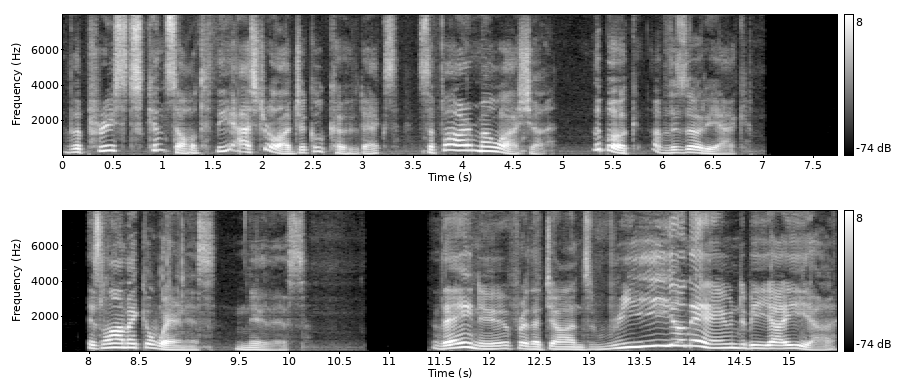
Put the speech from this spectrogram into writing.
the priests consult the Astrological Codex Safar Mawasha, the Book of the Zodiac. Islamic awareness knew this. They knew for the John's real name to be Yahya,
